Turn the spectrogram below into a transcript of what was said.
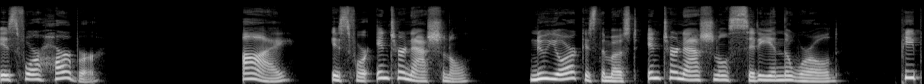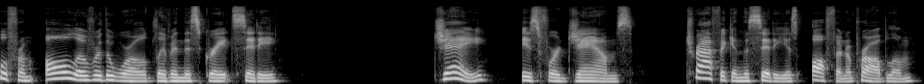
is for harbor. I is for international. New York is the most international city in the world. People from all over the world live in this great city. J is for jams. Traffic in the city is often a problem.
